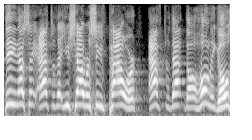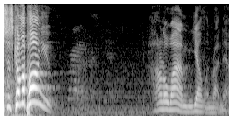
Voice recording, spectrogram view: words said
Did he not say, after that you shall receive power? After that, the Holy Ghost has come upon you. I don't know why I'm yelling right now.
